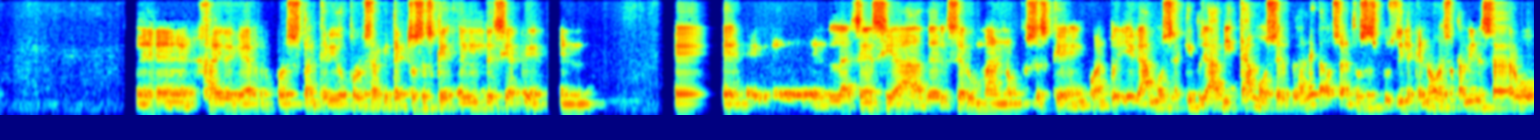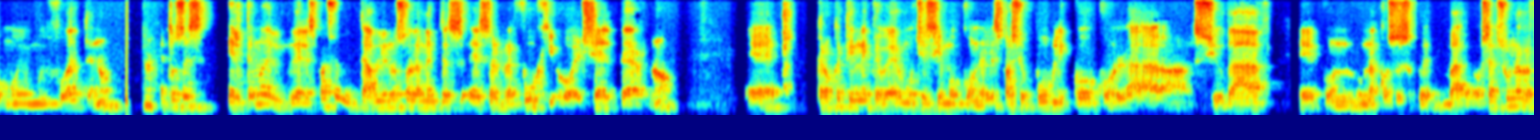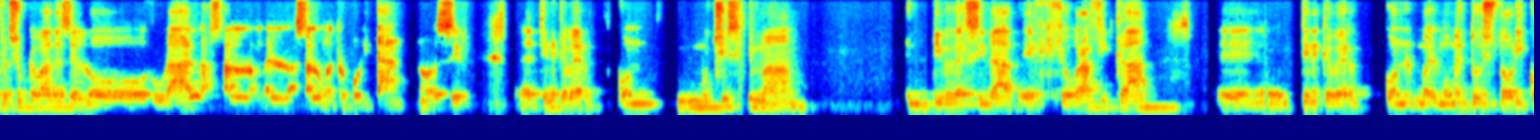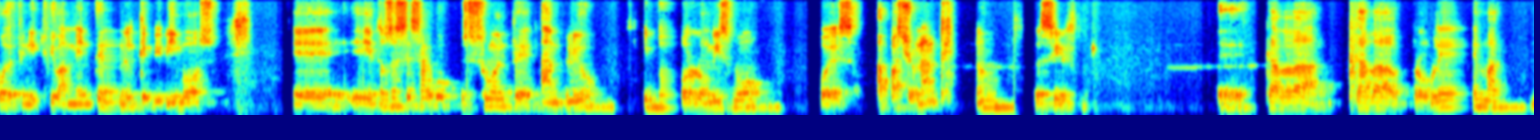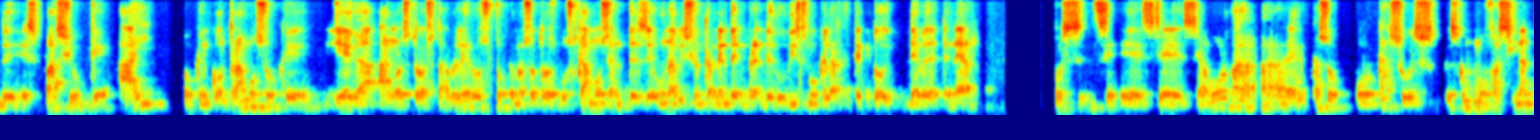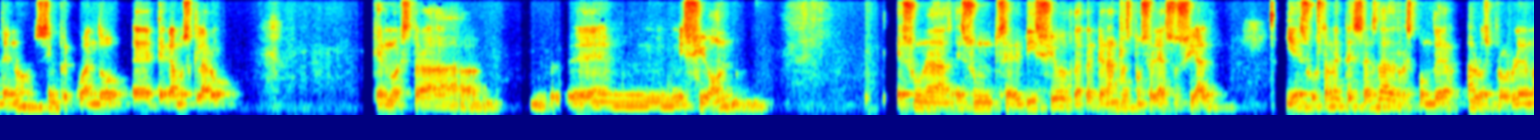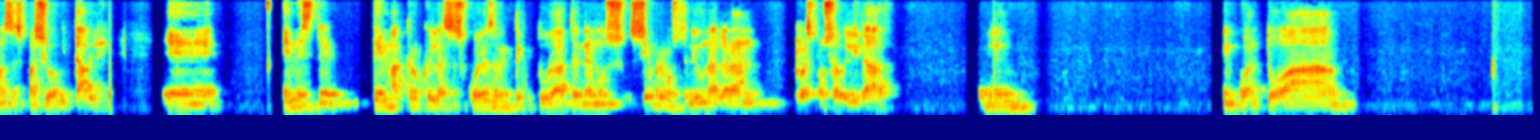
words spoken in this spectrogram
eh, Heidegger, por eso es tan querido por los arquitectos, es que él decía que en, la esencia del ser humano, pues es que en cuanto llegamos aquí, pues ya habitamos el planeta, o sea, entonces pues dile que no, eso también es algo muy, muy fuerte, ¿no? Entonces, el tema del, espacio habitable no solamente es, el refugio el shelter, ¿no? Eh, creo que tiene que ver muchísimo con el espacio público, con la ciudad, eh, con una cosa, o sea, es una reflexión que va desde lo hasta lo, hasta lo metropolitano, ¿no? Es decir, eh, tiene que ver con muchísima diversidad geográfica, tiene que ver con el momento histórico definitivamente en el que vivimos. Eh, y entonces es algo sumamente amplio y por lo mismo, pues apasionante, ¿no? Es decir, eh, cada, cada problema de espacio que hay o que encontramos o que llega a nuestros tableros o que nosotros buscamos desde una visión también de emprendedurismo que el arquitecto debe de tener, pues se, eh, se, se, aborda eh, caso por caso, es, es, como fascinante, ¿no? Siempre y cuando eh, tengamos claro que nuestra misión es, una, es un servicio de gran responsabilidad social y es justamente esa, es la de responder a los problemas de espacio habitable. en este tema creo que las escuelas de arquitectura tenemos, siempre hemos tenido una gran responsabilidad en cuanto a,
